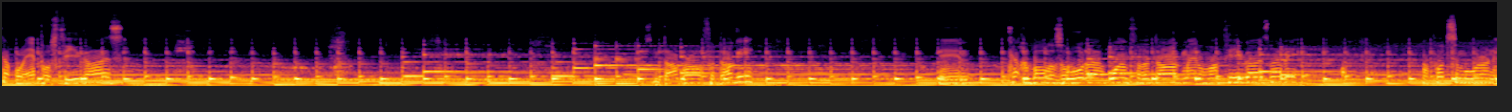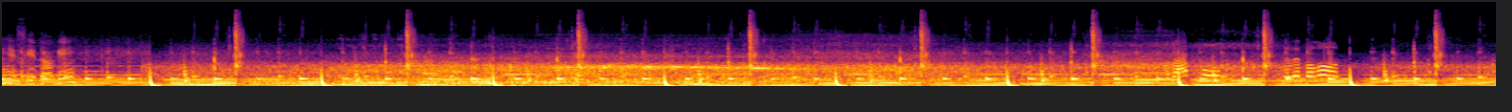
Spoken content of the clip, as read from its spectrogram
Couple of apples for you guys. Some dog roll for doggy. And a couple of bottles of water, one for the dog, maybe one for you guys maybe. I'll put some water in here for you doggy. To the bolot.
